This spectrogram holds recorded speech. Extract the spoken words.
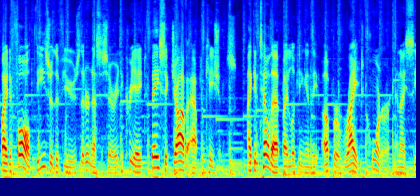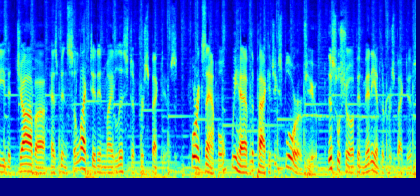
By default, these are the views that are necessary to create basic Java applications. I can tell that by looking in the upper right corner and I see that Java has been selected in my list of perspectives. For example, we have the Package Explorer view. This will show up in many of the perspectives.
